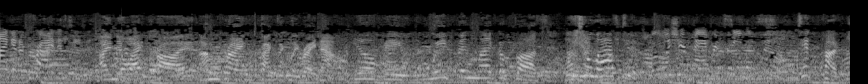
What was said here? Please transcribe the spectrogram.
I gonna cry this season? I know I cried. I'm crying practically right now. You'll be weeping like a faucet. You should laugh too. What was your favorite scene in the film? Tit Punch,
